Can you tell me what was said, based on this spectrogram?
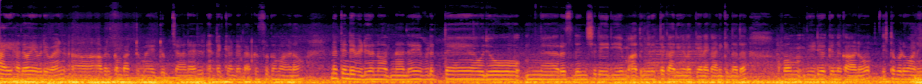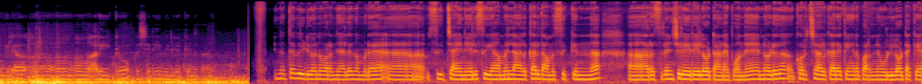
Hi hello everyone welcome back to my YouTube channel. എന്തൊക്കെയുണ്ട്? എല്ലാവർക്കും സുഖമാണോ? ഇന്നത്തെ എന്റെ വീഡിയോ എന്ന് പറഞ്ഞാൽ ഇവിടുത്തെ ഒരു റെസിഡൻഷ്യൽ ഏരിയയും അതിങ്ങനത്തെ കാര്യങ്ങളൊക്കെയാണ് കാണിക്കുന്നത്. അപ്പം വീഡിയോ ഒക്കെ ഒന്ന് കാണൂ. ഇഷ്ടപ്പെടുവാണെങ്കിൽ അറിയിക്കൂ. ശരി വീഡിയോ ഒക്കെ ഒന്ന് കാണൂ. ഇന്നത്തെ വീഡിയോ എന്ന് പറഞ്ഞാൽ നമ്മുടെ ചൈനയിൽ സിയാമിലെ ആൾക്കാർ താമസിക്കുന്ന റെസിഡൻഷ്യൽ ഏരിയയിലോട്ടാണ് പോകുന്നത് എന്നോട് കുറച്ച് ആൾക്കാരൊക്കെ ഇങ്ങനെ പറഞ്ഞു ഉള്ളിലോട്ടൊക്കെ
